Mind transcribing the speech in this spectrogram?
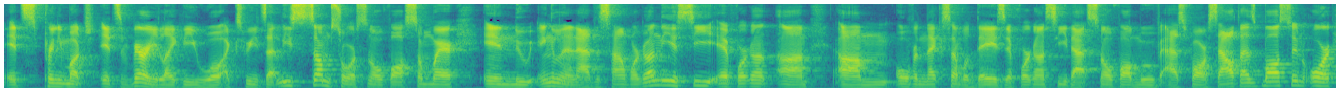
it's pretty much, it's very likely you will experience at least some sort of snowfall somewhere in New England at this time. We're going to need to see if we're going to, um, um, over the next several days, if we're going to see that snowfall move as far south as Boston or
